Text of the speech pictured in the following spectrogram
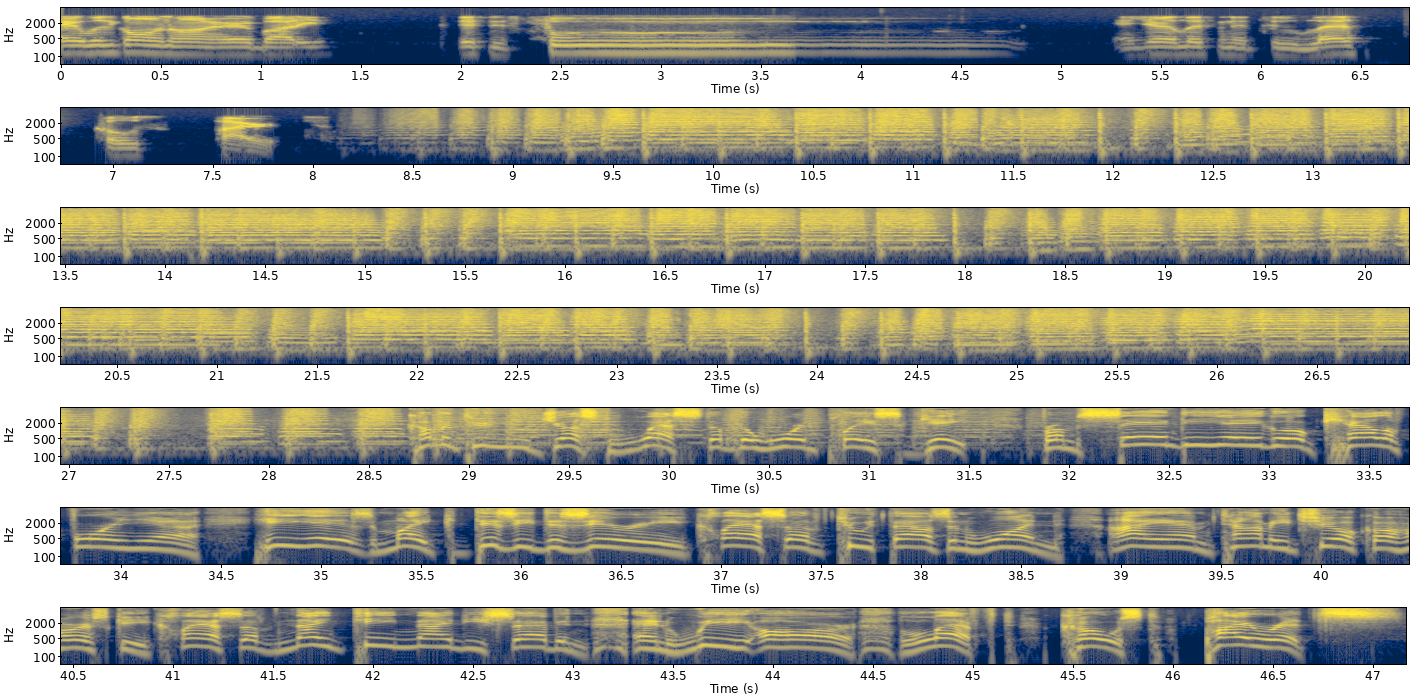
Hey, what's going on, everybody? This is Food, and you're listening to Left Coast Pirates. Just west of the Ward Place Gate from San Diego, California. He is Mike Dizzy Desiri, class of 2001. I am Tommy Chilkoharski, class of 1997, and we are Left Coast Pirates.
